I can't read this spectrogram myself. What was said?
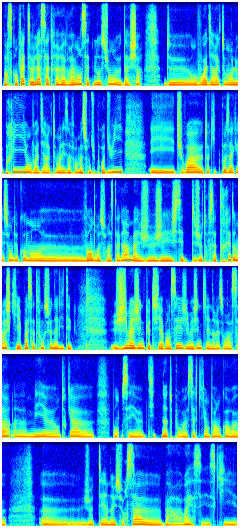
Parce qu'en fait, là, ça créerait vraiment cette notion euh, d'achat. On voit directement le prix, on voit directement les informations du produit. Et tu vois, euh, toi qui te poses la question de comment euh, vendre sur Instagram, bah, je, trouve ça très dommage qu'il n'y ait pas cette fonctionnalité. J'imagine que tu y as pensé, j'imagine qu'il y a une raison à ça, mais en tout cas, bon, c'est une petite note pour celles qui n'ont pas encore jeter un œil sur ça, euh, bah ouais, c'est ce qui.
